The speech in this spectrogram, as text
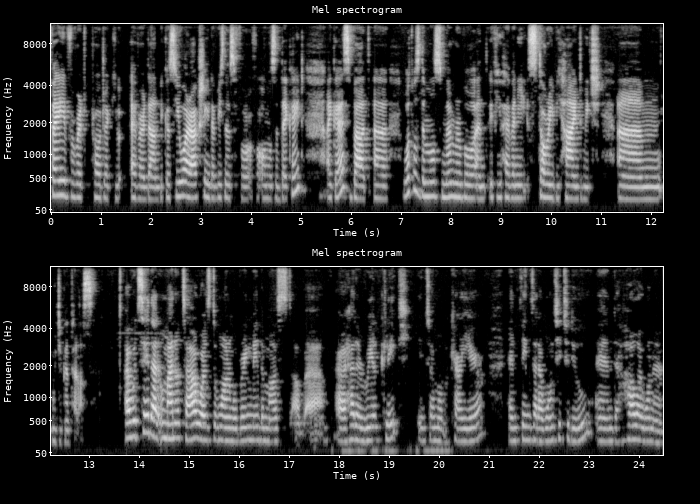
favorite project you ever done? Because you are actually in the business for for almost a decade, I guess. But uh, what was the most memorable? And if you have any story behind which um, which you can tell us. I would say that Uma Nota was the one who bring me the most of, uh, I had a real click in terms of career and things that I wanted to do and how I want to,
